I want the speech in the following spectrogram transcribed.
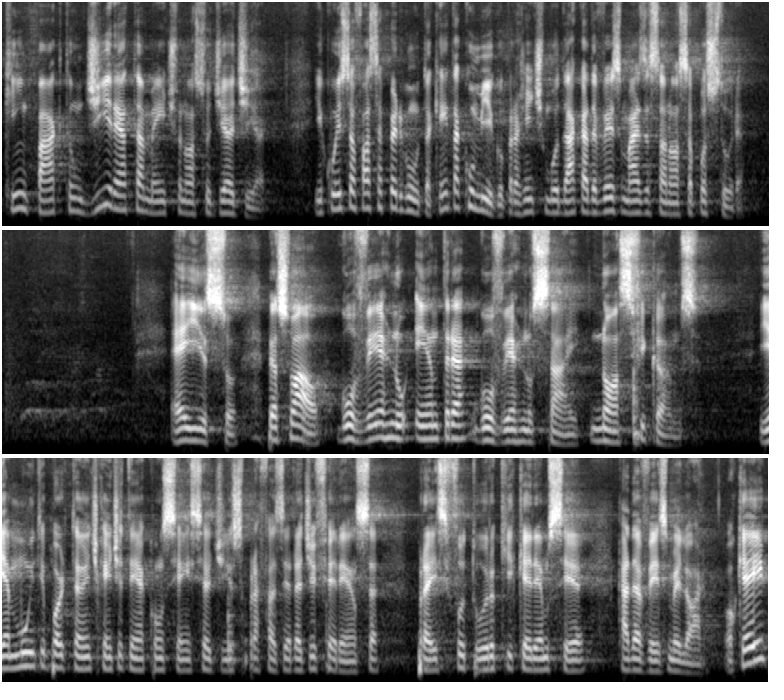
que impactam diretamente o nosso dia a dia. E com isso eu faço a pergunta: quem está comigo para a gente mudar cada vez mais essa nossa postura? É isso. Pessoal, governo entra, governo sai, nós ficamos. E é muito importante que a gente tenha consciência disso para fazer a diferença para esse futuro que queremos ser cada vez melhor, ok?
